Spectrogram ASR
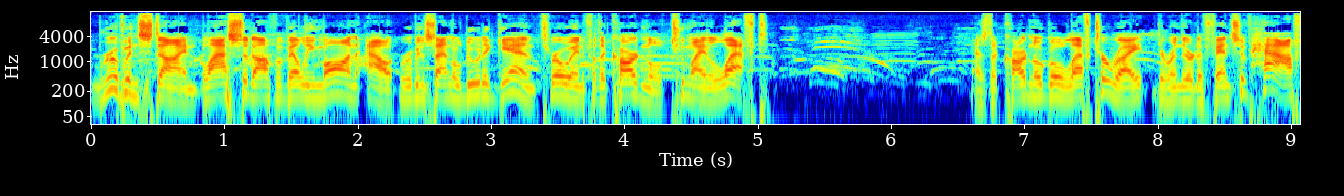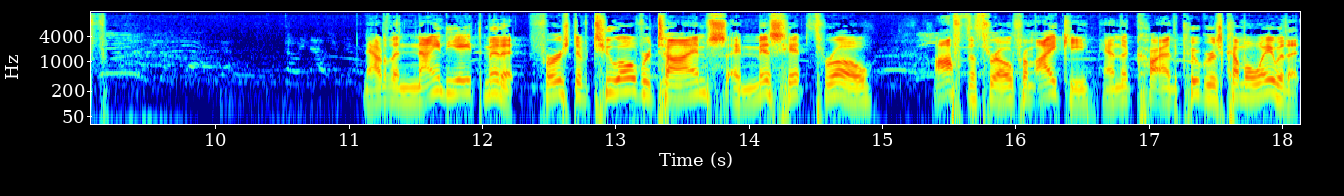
Rubenstein blasted off of Ellie Mon out. Rubenstein will do it again. Throw in for the Cardinal to my left. As the Cardinal go left to right, they're in their defensive half. Now to the 98th minute. First of two overtimes, a mishit throw off the throw from Ike, and the, Car- the Cougars come away with it.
